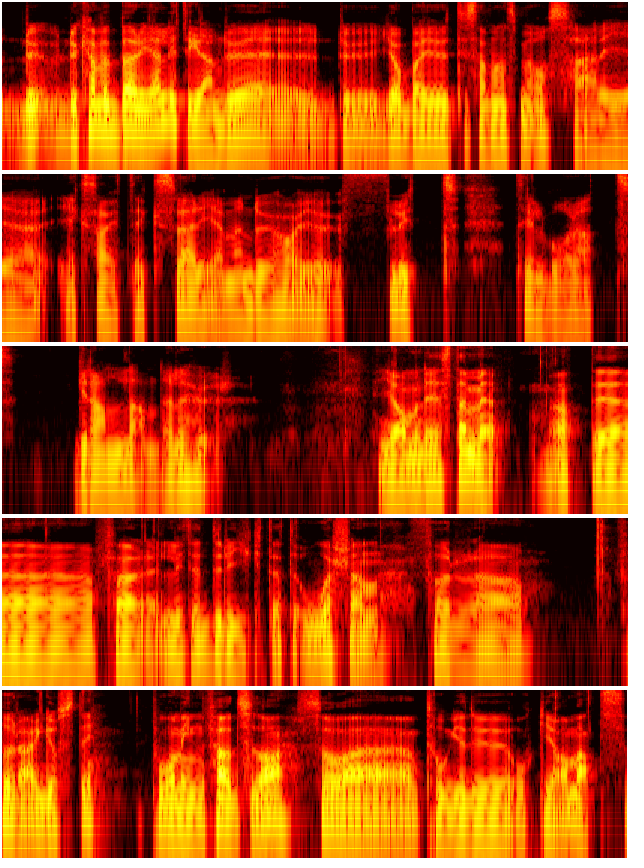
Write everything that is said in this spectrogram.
Du, du kan väl börja lite grann. Du, du jobbar ju tillsammans med oss här i eh, Excitex Sverige, men du har ju flytt till vårt grannland, eller hur? Ja, men det stämmer. Att eh, för lite drygt ett år sedan, förra, förra augusti, på min födelsedag så uh, tog ju du och jag Mats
